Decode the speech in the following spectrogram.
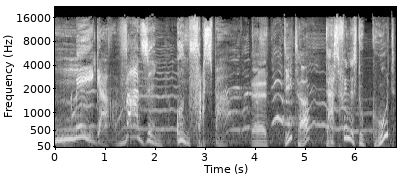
hero! Mega! Wahnsinn! Unfassbar! Äh, Dieter? Das findest du gut?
